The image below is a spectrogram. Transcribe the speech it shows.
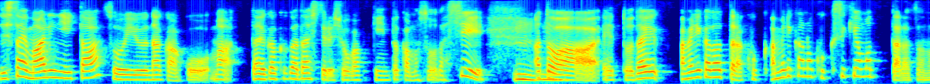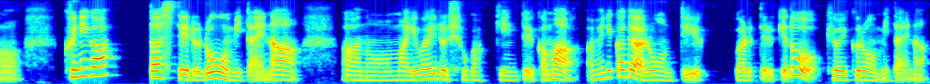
実際周りにいた？そういうなんかこう、まあ、大学が出してる奨学金とかもそうだし、うんうん、あとは、えっと、大アメリカだったらアメリカの国籍を持ったらその国が出してるローンみたいなあの、まあ、いわゆる奨学金というか、まあ、アメリカではローンって言われてるけど教育ローンみたいな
